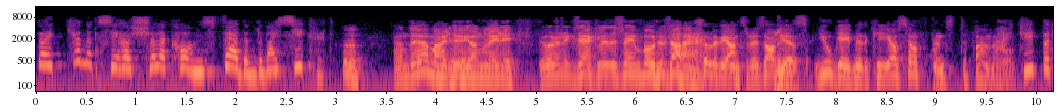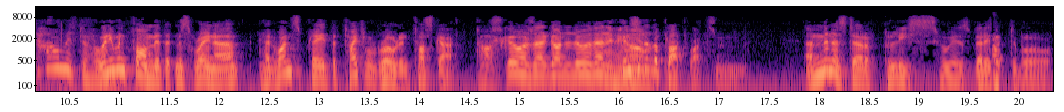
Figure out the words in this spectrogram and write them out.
Though I cannot see how Sherlock Holmes fathomed my secret. Huh. And there, my dear young lady, you're in exactly the same boat as I am. Surely the answer is obvious. You gave me the key yourself, Prince Stefano. Did, but how, Mr. Holmes? When you informed me that Miss Rayner had once played the title role in Tosca. Tosca, what's that got to do with anything, Consider Holmes? the plot, Watson. A minister of police who is very susceptible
